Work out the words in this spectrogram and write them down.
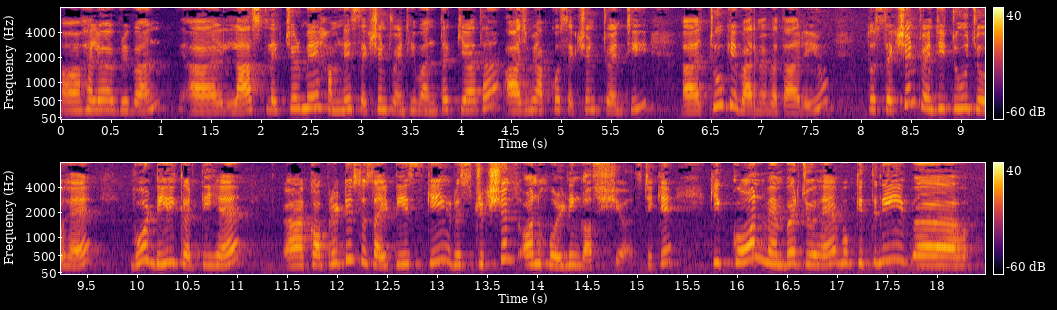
Hello everyone last lecture में हमने section 21 तक किया था। आज मैं आपको सेक्शन 22 के बारे में बता रही हूँ। तो सेक्शन 22 जो है वो डील करती है कोऑपरेटिव uh, सोसाइटीज़ की restrictions on holding of shares ठीक है? कि कौन मेंबर जो है वो कितनी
